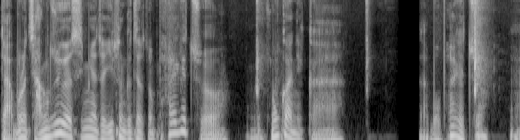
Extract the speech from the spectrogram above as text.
자, 물론 장중이었으면 저 입선 근처 좀 팔겠죠. 종가니까. 자, 못 팔겠죠. 예.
